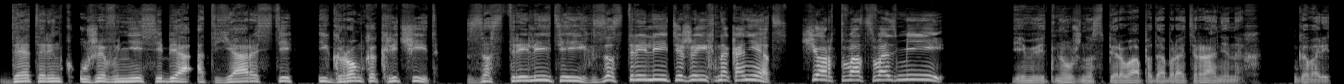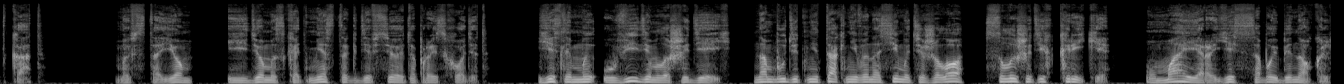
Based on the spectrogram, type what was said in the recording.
Детеринг уже вне себя от ярости и громко кричит «Застрелите их! Застрелите же их, наконец! Черт вас возьми!» «Им ведь нужно сперва подобрать раненых», — говорит Кат. Мы встаем и идем искать место, где все это происходит. Если мы увидим лошадей, нам будет не так невыносимо тяжело слышать их крики. У Майера есть с собой бинокль.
